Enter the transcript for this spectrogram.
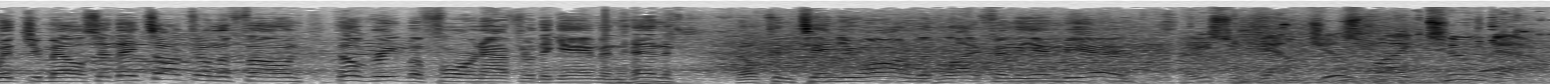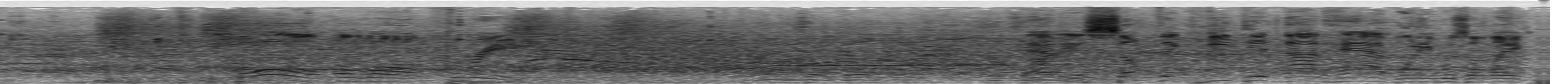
with Jamelle. So they talked on the phone. They'll greet before and after the game, and then they'll continue on with life in the NBA. Pacers down just by two now. Ball along three. That is something he did not have when he was a Laker.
